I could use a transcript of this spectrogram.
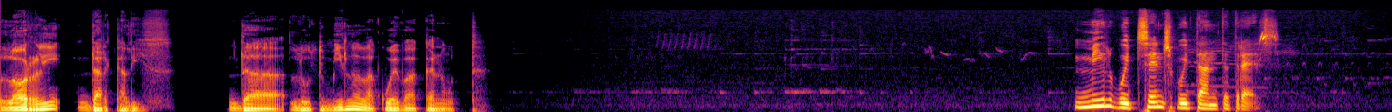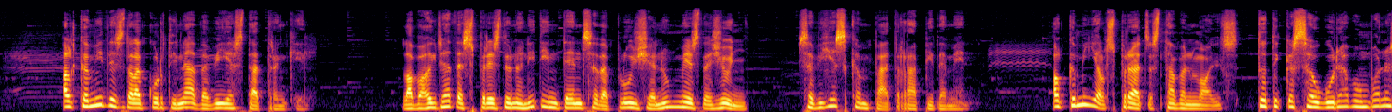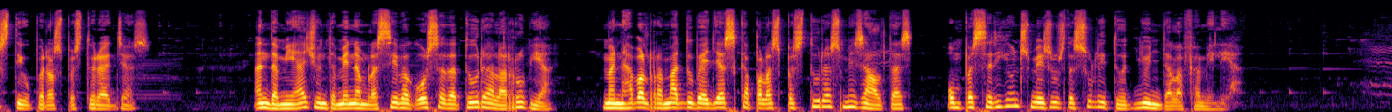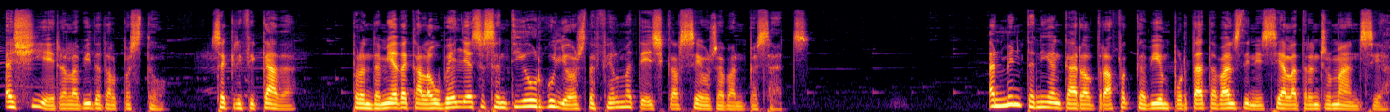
L'orri d'Arcalís, de Ludmila la Cueva Canut. «1883. El camí des de la cortinada havia estat tranquil. La boira, després d'una nit intensa de pluja en un mes de juny, s'havia escampat ràpidament. El camí i els prats estaven molls, tot i que s'augurava un bon estiu per als pasturatges. En Damià, juntament amb la seva gossa d'atura a la rúbia, manava el ramat d'ovelles cap a les pastures més altes, on passaria uns mesos de solitud lluny de la família. Així era la vida del pastor, sacrificada, però en Damià de Cala Ovella se sentia orgullós de fer el mateix que els seus avantpassats. En ment tenia encara el tràfic que havien portat abans d'iniciar la transhumància.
